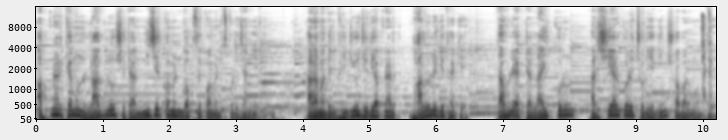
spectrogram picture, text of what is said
আপনার কেমন লাগল সেটা নিজের কমেন্ট বক্সে কমেন্টস করে জানিয়ে দিন। আর আমাদের ভিডিও যদি আপনার ভালো লেগে থাকে, তাহলে একটা লাইক করুন আর শেয়ার করে ছড়িয়ে দিন সবার মধ্যে।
